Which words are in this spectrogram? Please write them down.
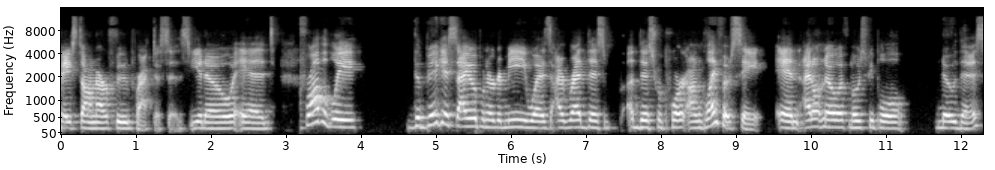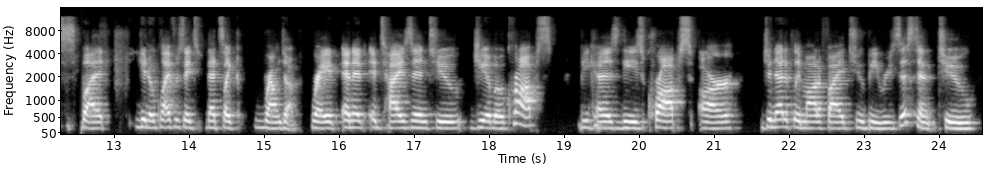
based on our food practices, you know, and probably the biggest eye opener to me was I read this uh, this report on glyphosate, and I don't know if most people know this, but you know, glyphosate that's like Roundup, right? And it it ties into GMO crops because these crops are genetically modified to be resistant to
